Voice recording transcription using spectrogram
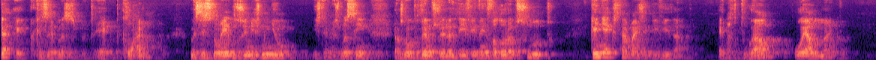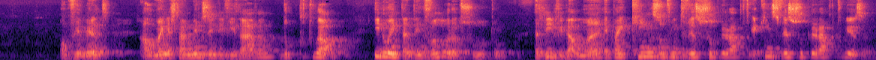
É, quer dizer, mas é claro, mas isso não é ilusionismo nenhum. Isto é mesmo assim. Nós não podemos ver a dívida em valor absoluto. Quem é que está mais endividado? É Portugal ou é a Alemanha? Obviamente, a Alemanha está menos endividada do que Portugal. E, no entanto, em valor absoluto, a dívida alemã é, para 15 ou 20 vezes superior à, é 15 vezes superior à portuguesa.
